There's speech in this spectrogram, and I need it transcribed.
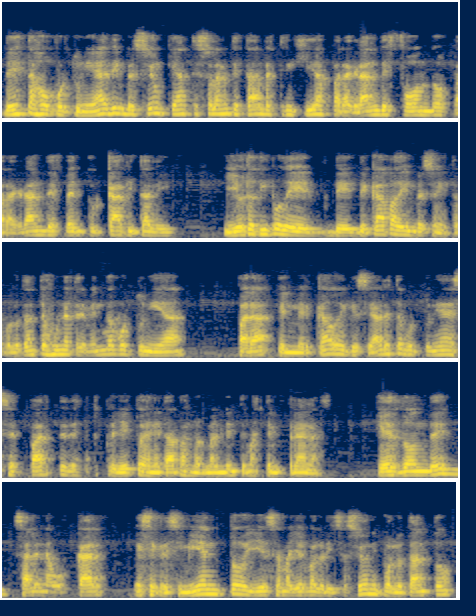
de estas oportunidades de inversión que antes solamente estaban restringidas para grandes fondos, para grandes venture capital y, y otro tipo de, de, capa de inversionistas. Por lo tanto, es una tremenda oportunidad para el mercado de que se abre esta oportunidad de ser parte de estos proyectos en etapas normalmente más tempranas, que es donde mm. salen a buscar ese crecimiento y esa mayor valorización y por lo tanto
